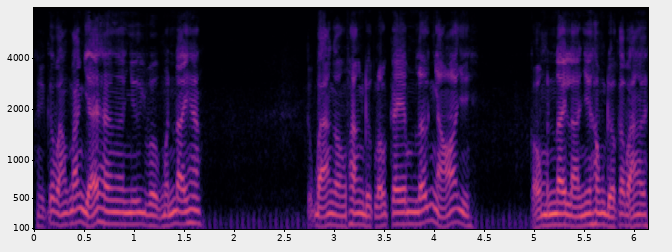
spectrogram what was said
thì các bạn bán dễ hơn như vườn mình đây ha. Các bạn còn phân được loại kem lớn nhỏ gì. Còn mình đây là như không được các bạn ơi.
